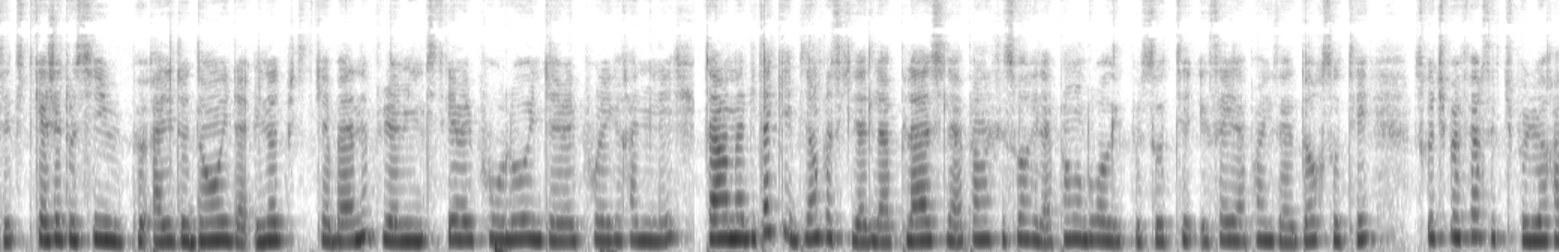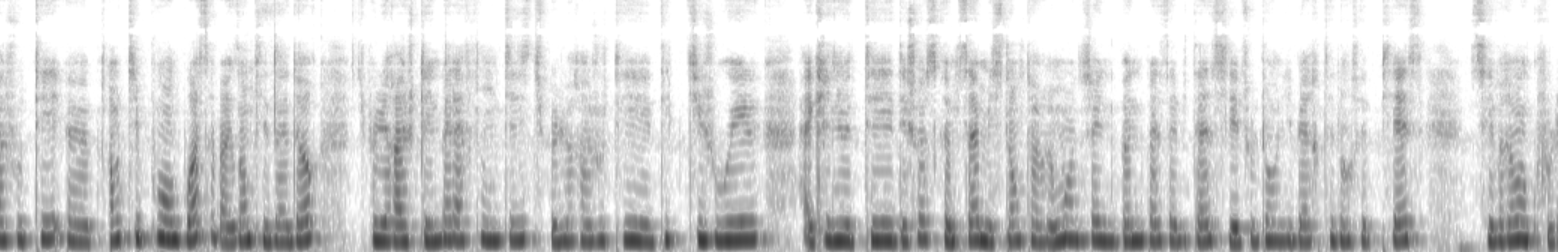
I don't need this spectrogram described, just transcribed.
des petites cagettes aussi il peut aller dedans. Il a une autre petite cabane. Tu lui as mis une petite gamelle pour l'eau, une gamelle pour les granulés. T'as un habitat qui est bien parce qu'il a de la place, il a plein d'accessoires, il a plein d'endroits où il peut sauter. Et ça, il a plein, ils adorent sauter. Ce que tu peux faire, c'est que tu peux lui rajouter euh, un petit pot en bois. Ça, par exemple, ils adorent. Tu peux lui rajouter une balle à friandises, tu peux lui rajouter des petits jouets à grignoter, des choses comme ça. Mais sinon, tu as vraiment déjà une bonne base d'habitat s'il est tout le temps en liberté dans cette pièce. C'est vraiment cool.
